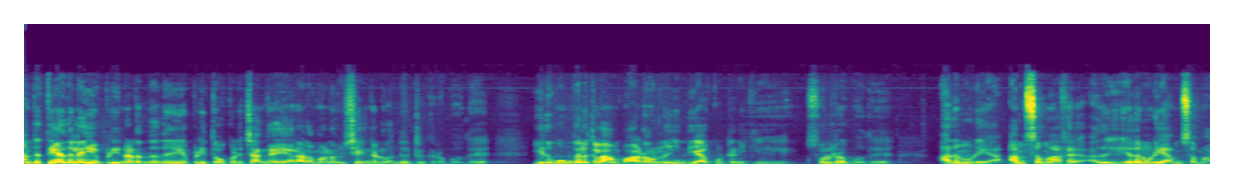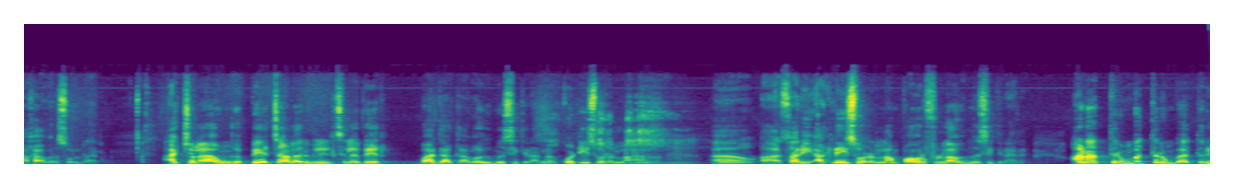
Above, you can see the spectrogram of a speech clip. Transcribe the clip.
அந்த தேர்தலே எப்படி நடந்தது எப்படி தோக்கடிச்சாங்க ஏராளமான விஷயங்கள் வந்துகிட்டு இருக்கிற போது இது உங்களுக்கெல்லாம் பாடம்னு இந்தியா கூட்டணிக்கு சொல்கிற போது அதனுடைய அம்சமாக அது எதனுடைய அம்சமாக அவர் சொல்கிறார் ஆக்சுவலாக அவங்க பேச்சாளர்களில் சில பேர் பாஜகவை விமர்சிக்கிறாங்க. கோட்டீஸ்வரன்லாம் சாரி அக்னீஸ்வரன்லாம் பவர்ஃபுல்லாக விமர்சிக்கிறாரு. ஆனால் திரும்ப திரும்ப திரு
